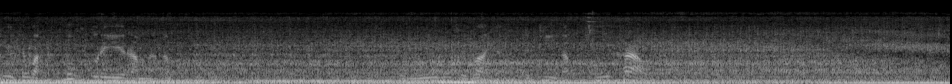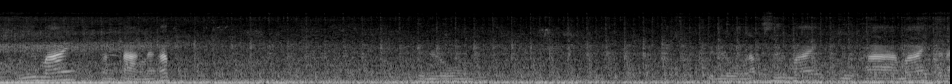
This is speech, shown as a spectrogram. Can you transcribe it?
ที่จังหวัดบุรีรัมย์นะครับตรงนี้รู้สึกว่าจะเป็นที่รับซื้อข้าวอไม้ต่างๆนะครับ เป็นโรงเป็นโรงรับซื้อไม้ยูคาไม้อะไร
